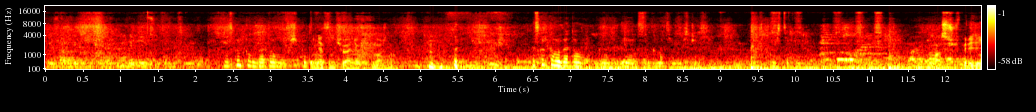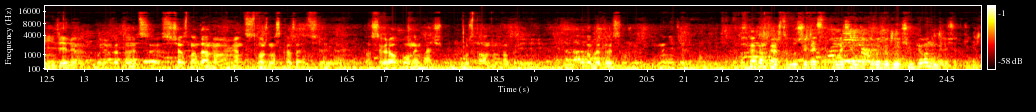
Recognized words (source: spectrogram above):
то есть они будут- они будут супер мотивированы. Насколько вы готовы вообще к игре? Нет ничего невозможного. Насколько вы готовы к игре с локомотивом сейчас? В какой степени? У нас еще впереди неделя, будем готовиться. Сейчас на данный момент сложно сказать. Я сыграл полный матч, устал немного и буду готовиться уже на неделю. Вот как вам кажется, лучше играть с локомотивом, который уже будет чемпионом или все-таки нет?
